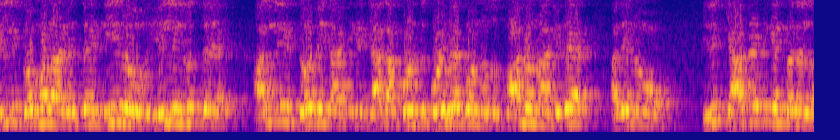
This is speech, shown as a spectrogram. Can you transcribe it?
ಎಲ್ಲಿ ಗೊಮ್ಮಲ ಇರುತ್ತೆ ನೀರು ಎಲ್ಲಿ ಇರುತ್ತೆ, ಅಲ್ಲಿ ಡೋಬಿ ಘಾಟಿಗೆ ಜಾಗ ಕೊಡ್ತು ಕೊಡಬೇಕು ಅನ್ನೋದು ಕಾನೂನು ಆಗಿದೆ. ಅದೇನು, ಇದು ಕ್ಯಾಬಿನೆಟ್ಗೆ ಬರಲ್ಲ.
